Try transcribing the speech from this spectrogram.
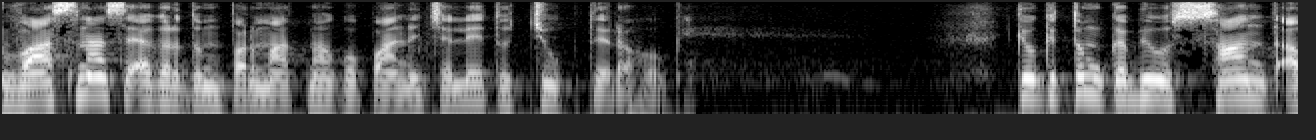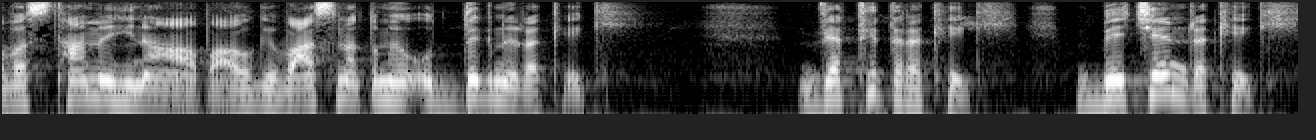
वासना से अगर तुम परमात्मा को पाने चले तो चूकते रहोगे। क्योंकि तुम कभी उस शांत अवस्था में ही ना आ पाओगे। वासना तुम्हें उद्विग्न रखेगी, व्यथित रखेगी, बेचैन रखेगी।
